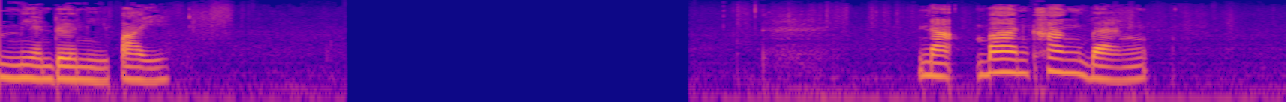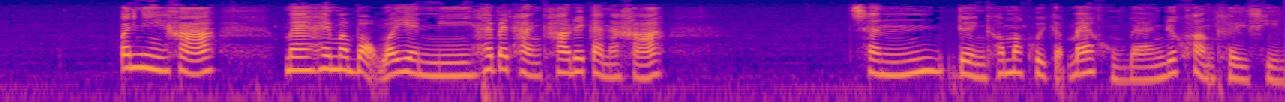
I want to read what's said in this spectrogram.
ำเนียนเดินหนีไป ณ บ้านข้างแบงค์ป้านีคะ แม่ให้มาบอกว่าเย็นนี้ให้ไปทานข้าวด้วยกันนะคะ ฉันเดินเข้ามาคุยกับแม่ของแบงค์ด้วยความเคยชิน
